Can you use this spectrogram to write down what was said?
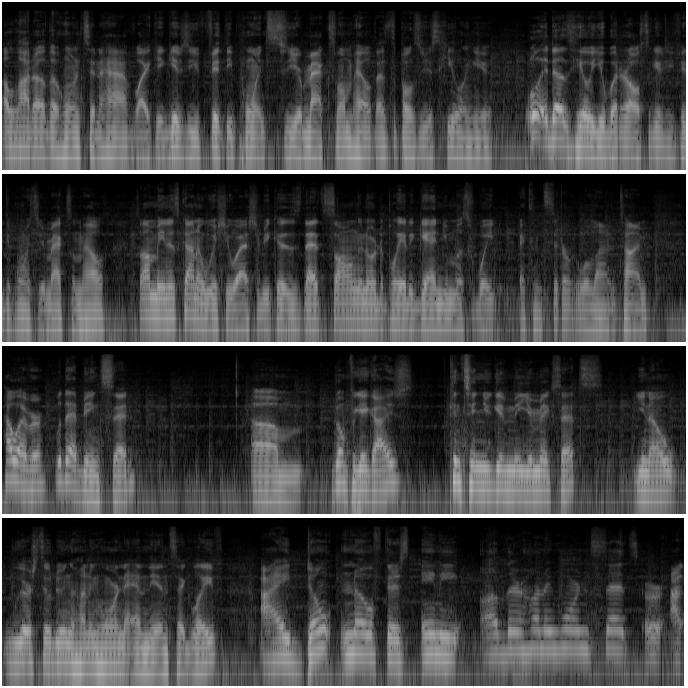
a lot of other horns tend to have. Like, it gives you 50 points to your maximum health, as opposed to just healing you. Well, it does heal you, but it also gives you 50 points to your maximum health. So, I mean, it's kind of wishy-washy, because that song, in order to play it again, you must wait a considerable amount of time. However, with that being said, um, don't forget, guys, continue giving me your mix sets. You know, we are still doing Hunting Horn and the Insect Glaive. I don't know if there's any other hunting horn sets, or I,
